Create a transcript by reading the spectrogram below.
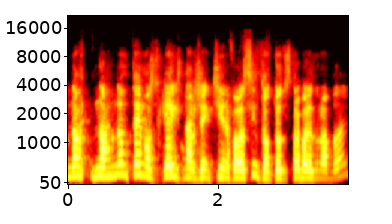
nós, nós não temos gays na Argentina. Falou assim, estão todos trabalhando na Band?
